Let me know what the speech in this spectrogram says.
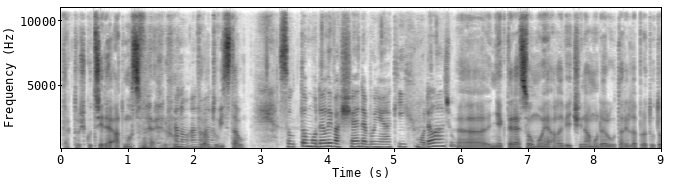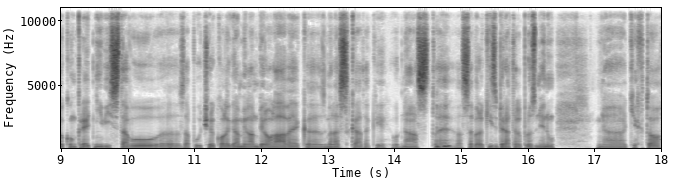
tak trošku 3D atmosféru ano, ano, pro ano. tu výstavu. Jsou to modely vaše nebo nějakých modelářů? E, některé jsou moje, ale většina modelů tadyhle pro tuto konkrétní výstavu e, zapůjčil kolega Milan Bělohlávek z Mileska, taky od nás. To je mm-hmm. zase velký sběratel pro změnu těchto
